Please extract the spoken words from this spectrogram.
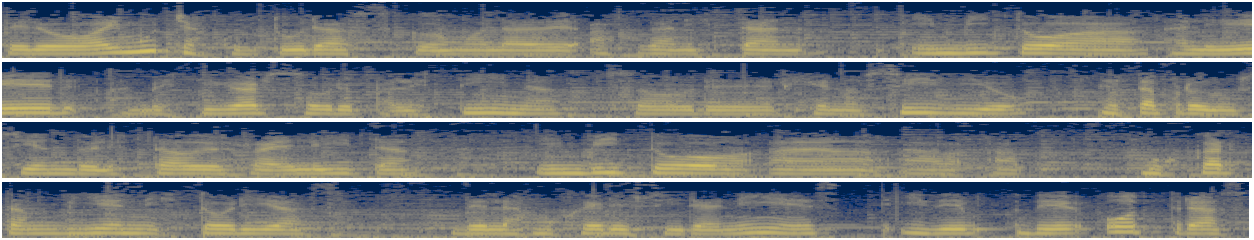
pero hay muchas culturas como la de Afganistán. Invito a, leer, a investigar sobre Palestina, sobre el genocidio que está produciendo el Estado israelita. Invito a, buscar también historias de las mujeres iraníes y de otras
